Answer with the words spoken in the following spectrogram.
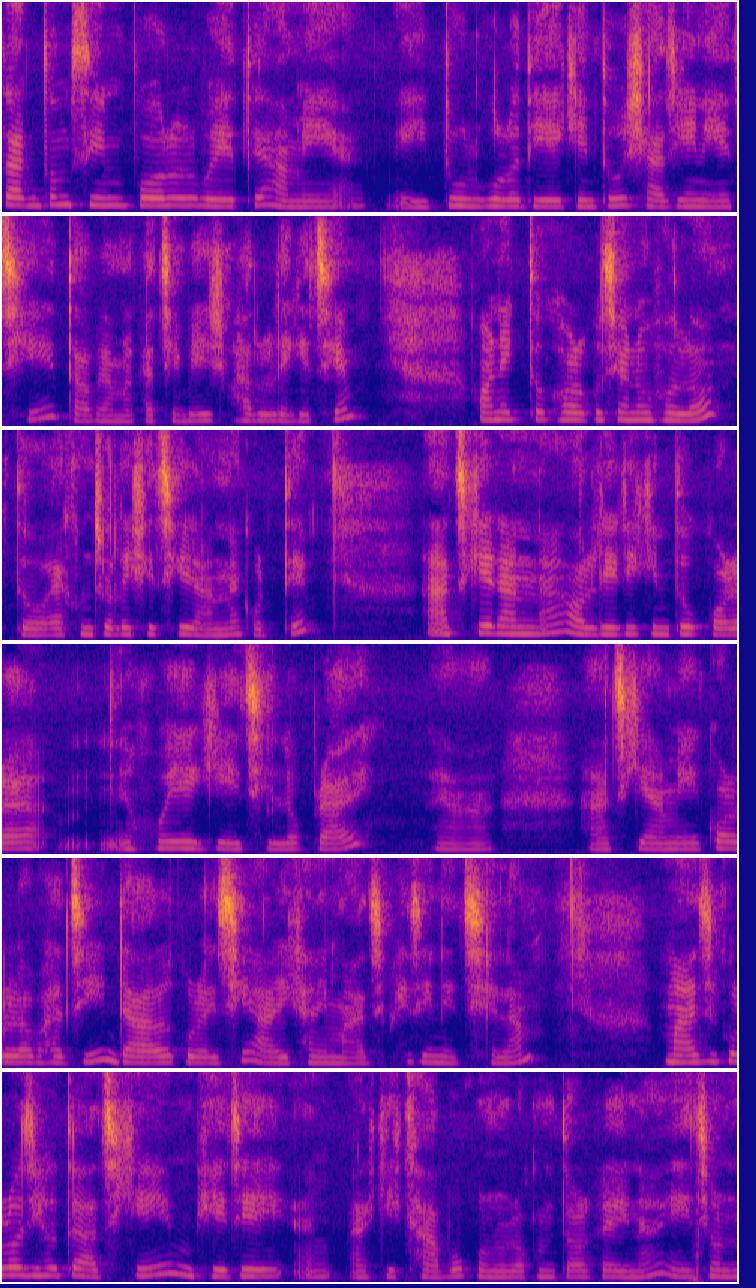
তো একদম সিম্পল ওয়েতে আমি এই টুলগুলো দিয়ে কিন্তু সাজিয়ে নিয়েছি, তবে আমার কাছে বেশ ভালো লেগেছে। অনেক তো ঘর গোছানো হলো, তো এখন চলে এসেছি রান্না করতে। আজকে রান্না অলরেডি কিন্তু করা হয়ে গিয়েছিল প্রায়। আজকে আমি করলা ভাজি, ডাল করেছি আর এখানে মাছ ভেজে নিচ্ছিলাম। মাছগুলো যেহেতু আজকে ভেজে আর কি খাব, কোনো রকম তরকারি না, এই জন্য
